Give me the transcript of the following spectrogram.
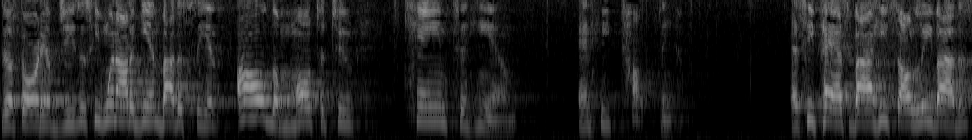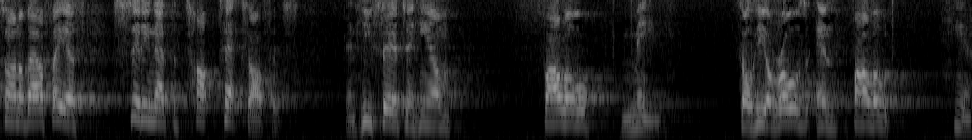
the authority of Jesus, he went out again by the sea, and all the multitude came to him, and he taught them. As he passed by, he saw Levi, the son of Alphaeus, sitting at the tax office. And he said to him, Follow me. So he arose and followed him.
